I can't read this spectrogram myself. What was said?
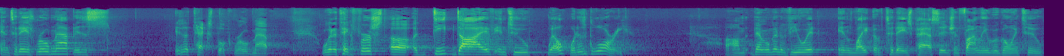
And today's roadmap is, is a textbook roadmap. We're going to take first uh, a deep dive into, well, what is glory? Um, then we're going to view it in light of today's passage. And finally, we're going to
